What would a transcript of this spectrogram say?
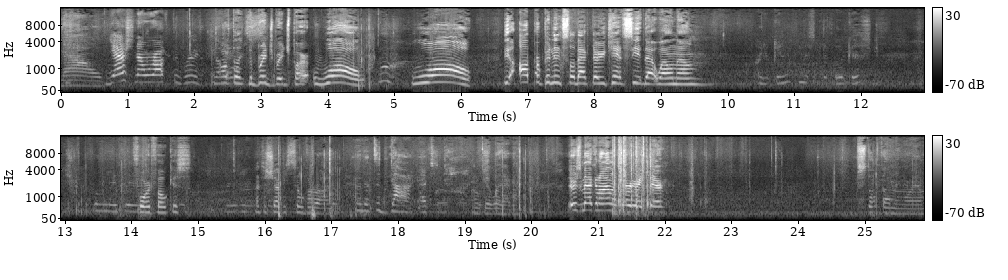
now. Yes, now we're off the bridge. Now up to like the bridge bridge part. Whoa. Whoa. The upper peninsula back there, you can't see it that well now. Are you can miss the focus. Right. Ford Focus. That's a Chevy Silverado. No, that's a dot. That's a dot. Okay, whatever. There's Mackinac Island Ferry right there. Still filming, William.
